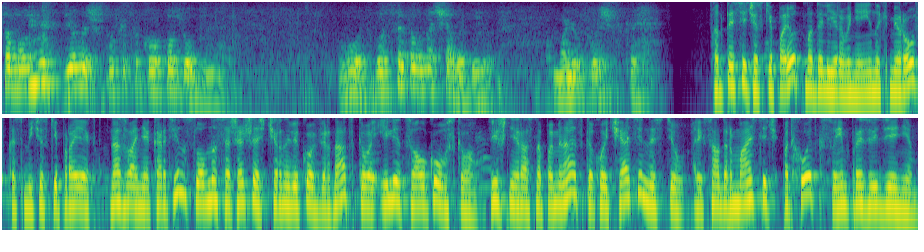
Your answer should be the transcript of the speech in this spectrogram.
самому сделать что-то такого подобное. Вот, вот с этого начала берет мое творческое. Фантастический полет моделирования иных миров, космический проект. Название картин словно сошедшее с черновиков Вернадского или Циолковского. Лишний раз напоминает, с какой тщательностью Александр Мастич подходит к своим произведениям.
